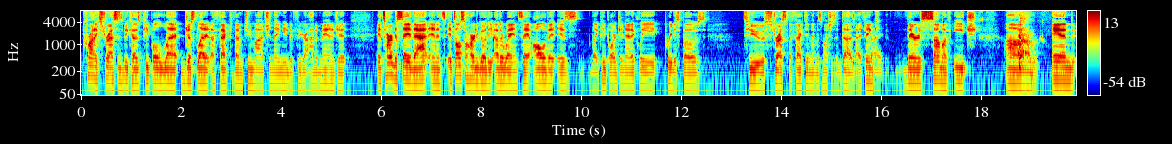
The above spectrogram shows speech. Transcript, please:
chronic stress is because people let just let it affect them too much, and they need to figure out how to manage it. It's hard to say that, and it's it's also hard to go the other way and say all of it is like people are genetically predisposed to stress affecting them as much as it does. I think Right. there's some of each, um, and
